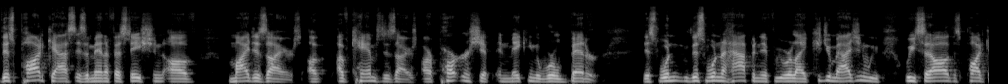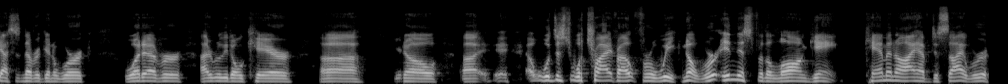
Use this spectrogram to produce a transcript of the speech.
This podcast is a manifestation of my desires, of of Cam's desires, our partnership in making the world better. This wouldn't this wouldn't have happened if we were like, could you imagine? We we said, oh, this podcast is never going to work. Whatever. I really don't care. Uh, you know, uh, eh, uh, we'll just we'll try it out for a week. No, we're in this for the long game. Cam and I have decided we're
